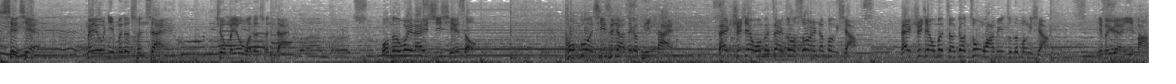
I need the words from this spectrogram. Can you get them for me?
谢谢，没有你们的存在，就没有我的存在。我们未来一起携手，通过新思想这个平台。来实现我们在座所有人的梦想，来实现我们整个中华民族的梦想，你们愿意吗？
